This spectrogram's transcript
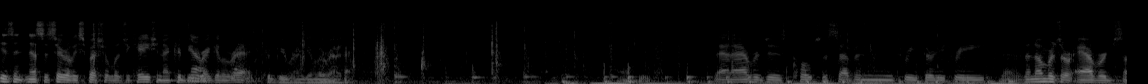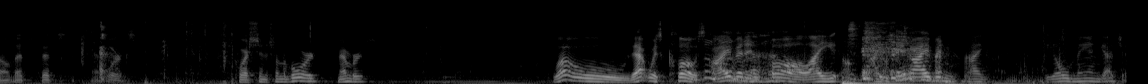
isn't necessarily special education, that could be No. regular ed. could be regular ed. Thank you. That averages close to seven, three thirty-three. The numbers are average, so that's, that's, that works. Questions from the board, members? Whoa, that was close. Ivan and Paul, I, I think Ivan, I, the old man got you.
